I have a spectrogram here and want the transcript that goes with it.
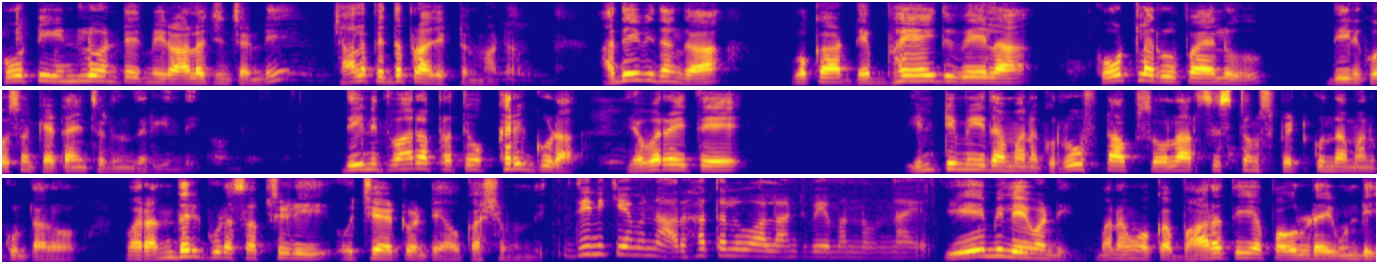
కోటి ఇండ్లు అంటే మీరు ఆలోచించండి చాలా పెద్ద ప్రాజెక్ట్ అనమాట అదేవిధంగా ఒక డెబ్భై ఐదు వేల కోట్ల రూపాయలు దీనికోసం కేటాయించడం జరిగింది. దీని ద్వారా ప్రతి ఒక్కరికి కూడా ఎవరైతే ఇంటి మీద మనకు రూఫ్ టాప్ సోలార్ సిస్టమ్స్ పెట్టుకుందాం అనుకుంటారో వారందరికీ కూడా సబ్సిడీ వచ్చేటువంటి అవకాశం ఉంది. దీనికి ఏమైనా అర్హతలు అలాంటివి ఏమన్నా ఉన్నాయా? ఏమీ లేవండి. మనం ఒక భారతీయ పౌరుడై ఉండి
